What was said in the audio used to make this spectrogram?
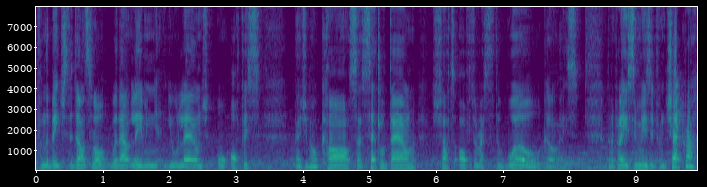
from the beach to the dance floor without leaving your lounge or office, bedroom or car. So settle down, shut off the rest of the world, guys. Gonna play you some music from Chakra,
